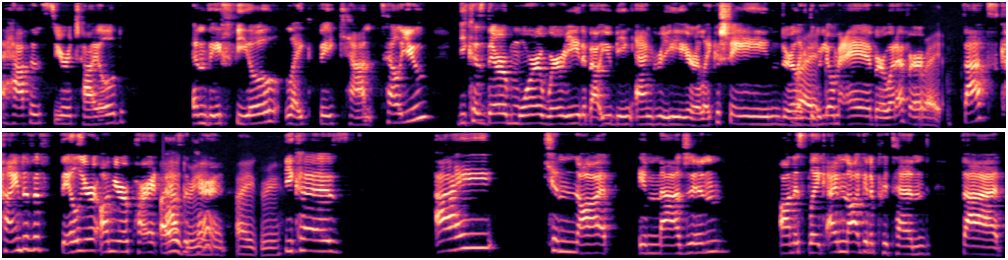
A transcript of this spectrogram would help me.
happens to your child and they feel like they can't tell you because they're more worried about you being angry or like ashamed or like right. or whatever. Right. That's kind of a failure on your part I as agree. a parent. I agree. Because I cannot imagine honest like I'm not going to pretend that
